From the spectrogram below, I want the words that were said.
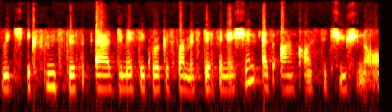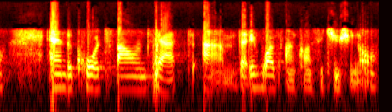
which excludes this, uh, domestic workers from its definition, as unconstitutional. And the court found that, um, that it was unconstitutional.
